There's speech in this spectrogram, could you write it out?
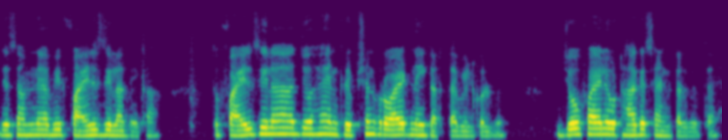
जैसे हमने अभी फ़ाइल जिला देखा तो फ़ाइल जिला जो है एनक्रिप्शन प्रोवाइड नहीं करता बिल्कुल भी। जो फ़ाइल उठा के सेंड कर देता है,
